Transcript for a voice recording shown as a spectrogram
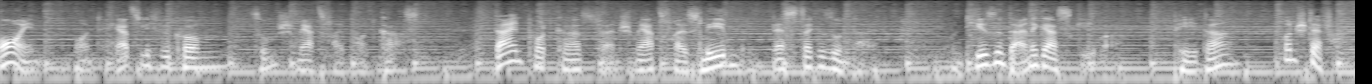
Moin und herzlich willkommen zum Schmerzfrei-Podcast. Dein Podcast für ein schmerzfreies Leben in bester Gesundheit. Und hier sind deine Gastgeber, Peter und Stefan.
